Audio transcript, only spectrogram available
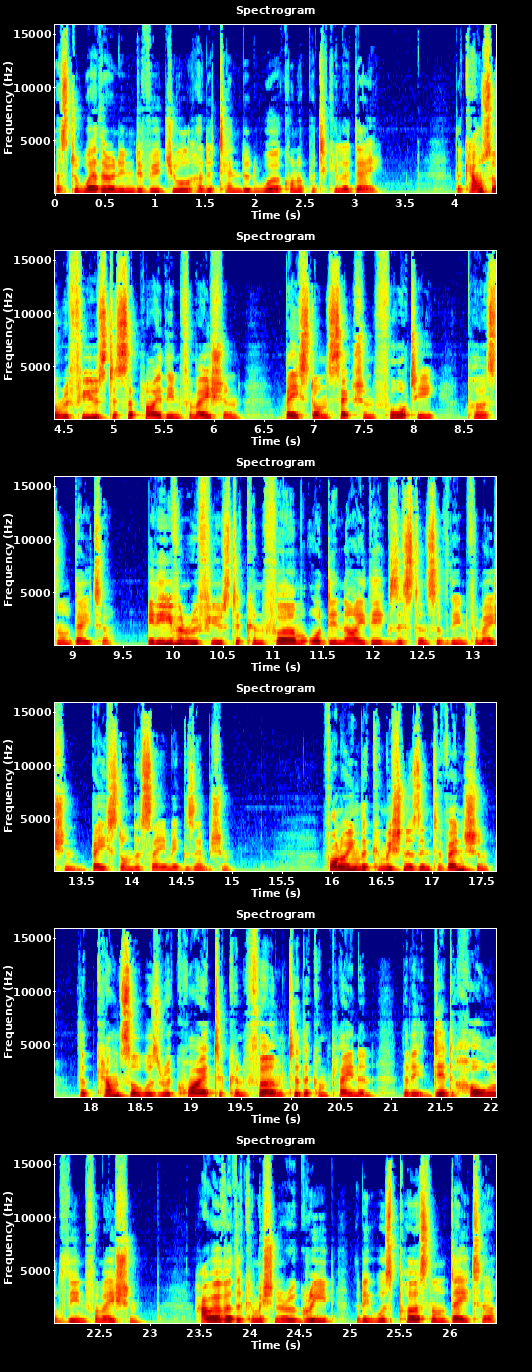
as to whether an individual had attended work on a particular day. The council refused to supply the information based on section 40 personal data. It even refused to confirm or deny the existence of the information based on the same exemption. Following the Commissioner's intervention, the Council was required to confirm to the complainant that it did hold the information. However, the Commissioner agreed that it was personal data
